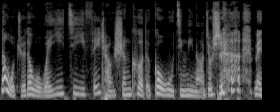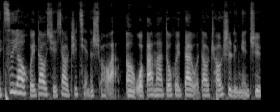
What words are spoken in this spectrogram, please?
那我觉得我唯一记忆非常深刻的购物经历呢，就是 每次要回到学校之前的时候啊，嗯，我爸妈都会带我到超市里面去。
